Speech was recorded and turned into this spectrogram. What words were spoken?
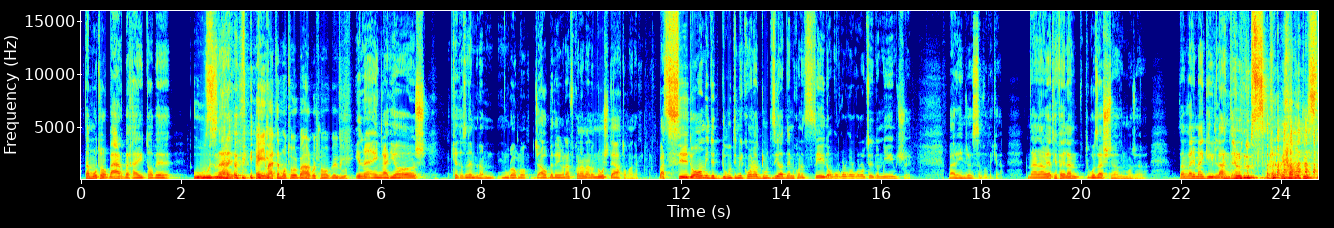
گفتم موتور برق بخرید تا به اوز قیمت موتور برق رو شما بگو. یه دونه انقدیاش که تازه نمی‌دونم نوراب رو جواب بده یا نه فکر کنم. الان نوش ده تومنه. بعد صدا میده دود می‌کنه دود زیاد نمی‌کنه. صدا قرقر صدا نمیشه. برای اینجا استفاده کرد. در نهایت که فعلا گذشتیم از اون ماجرا. ولی من گریل لندن رو دوست دارم. همون دوست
